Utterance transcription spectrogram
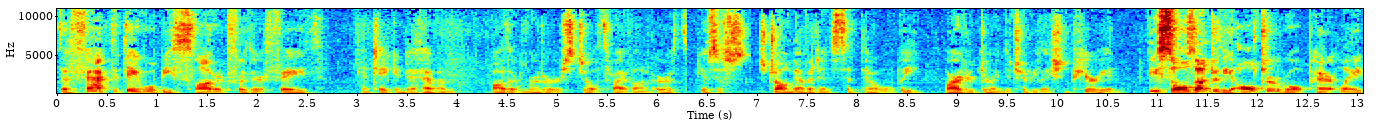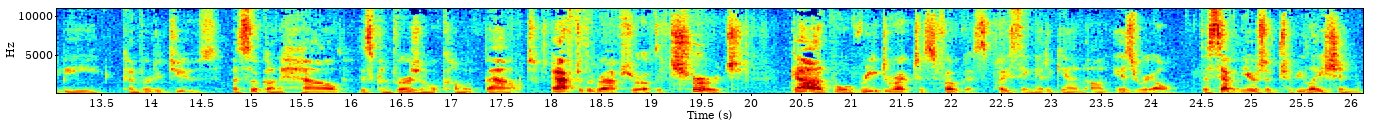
The fact that they will be slaughtered for their faith and taken to heaven while their murderers still thrive on earth gives us strong evidence that there will be martyred during the tribulation period. These souls under the altar will apparently be converted Jews. Let's look on how this conversion will come about. After the rapture of the church, God will redirect his focus, placing it again on Israel. The seven years of tribulation,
